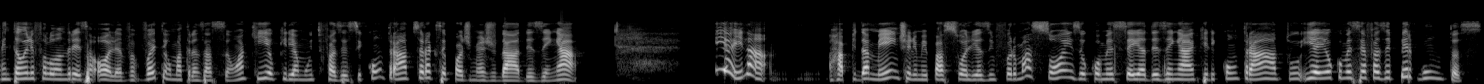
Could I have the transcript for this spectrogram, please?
então ele falou, Andressa, olha, vai ter uma transação aqui, eu queria muito fazer esse contrato, será que você pode me ajudar a desenhar? E aí, na, rapidamente, ele me passou ali as informações, eu comecei a desenhar aquele contrato, e aí eu comecei a fazer perguntas,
